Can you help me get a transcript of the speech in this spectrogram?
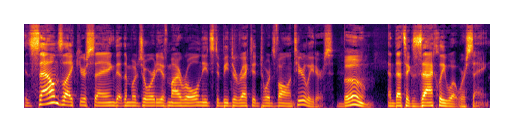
It sounds like you're saying that the majority of my role needs to be directed towards volunteer leaders. Boom. And that's exactly what we're saying.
